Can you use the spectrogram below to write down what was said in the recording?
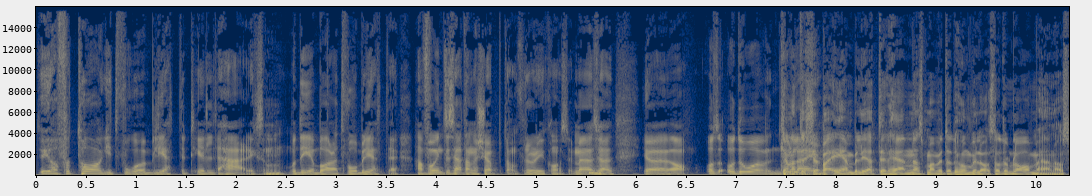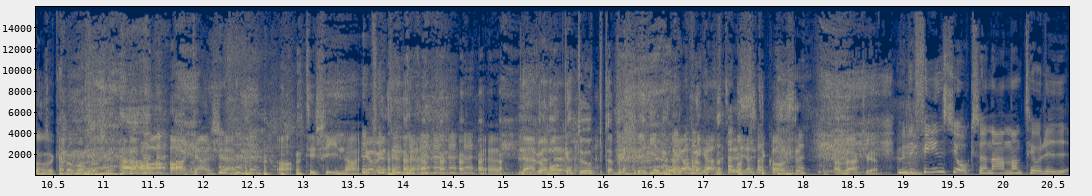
du jag har fått tag i två biljetter till det här. Liksom. Och det är bara två biljetter. Han får inte säga att han har köpt dem, för då är det ju konstigt. Men så att, ja, ja. Och, och då, då Kan man lär- inte köpa en biljett till henne som man vet att hon vill ha så att de blir av med henne och sen så kan de umgås? ja, kanske. Ja, till Kina. Jag vet inte. Eh, nej, Du har hakat upp det på Kina. jag vet, det är jättekonstigt. Ja, verkligen. Men det finns ju också en annan teori,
